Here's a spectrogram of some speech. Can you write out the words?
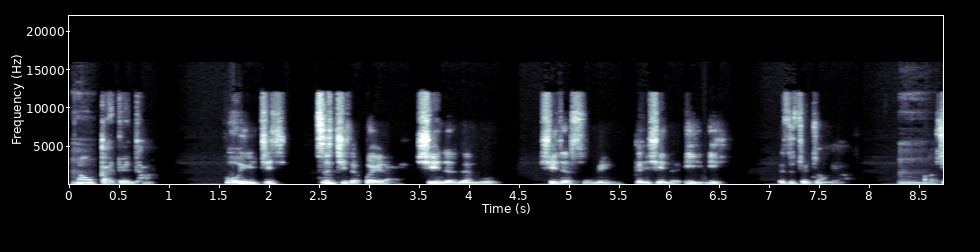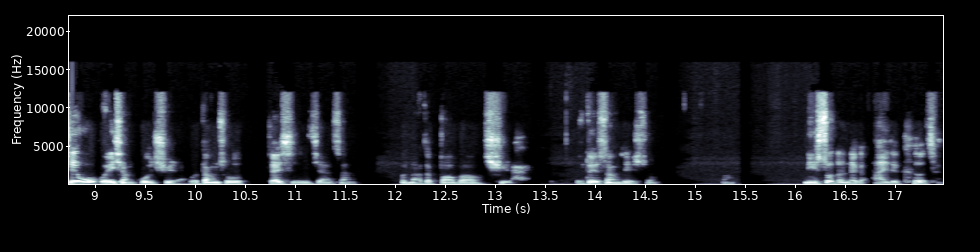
然后改变它，赋予自己自己的未来新的任务、新的使命跟新的意义，这是最重要的。嗯啊，所以我回想过去了，我当初在十字架上，我拿着包包起来，我对上帝说：“啊，你说的那个爱的课程，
